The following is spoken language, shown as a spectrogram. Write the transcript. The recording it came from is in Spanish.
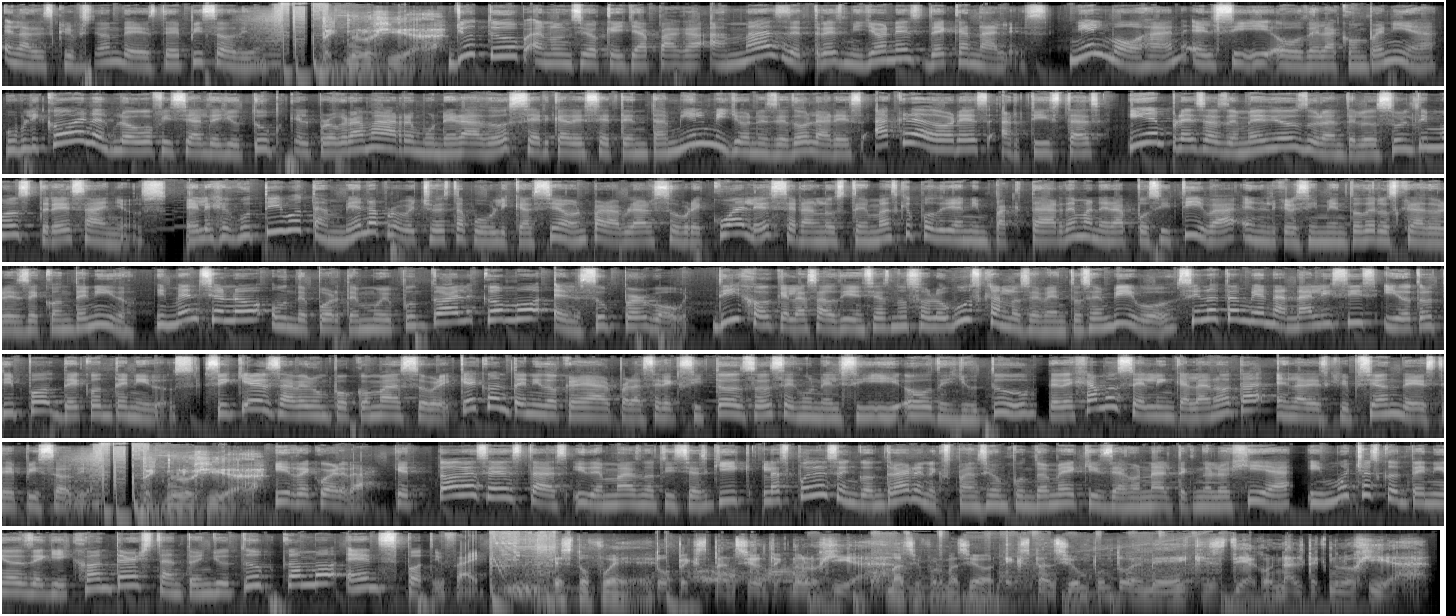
en la descripción de este episodio. Tecnología. YouTube anunció que ya paga a más de 3 millones de canales. Neil Mohan, el CEO de la compañía, publicó en el blog oficial de YouTube que el programa ha remunerado cerca de 70 mil millones de dólares a creadores, artistas y empresas de medios durante los últimos tres años. El ejecutivo también aprovechó esta publicación para hablar sobre cuáles serán los temas que podrían impactar de manera positiva en el crecimiento de los creadores de contenido y mencionó un deporte muy puntual como el Super Bowl. Dijo que las audiencias no solo buscan los eventos en vivo, sino también análisis y otro tipo de contenidos. Si quieres saber un poco más sobre qué contenido crear para ser exitoso según el CEO de YouTube, te dejamos el link a la nota en la descripción de este episodio. Tecnología. Y recuerda que todas estas y demás noticias geek las puedes encontrar en expansión.mx diagonal tecnología y muchos contenidos de Geek Hunters tanto en YouTube como en Spotify. Esto fue Top Expansión Tecnología. Más información. Expansión.mx Diagonal Tecnología.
